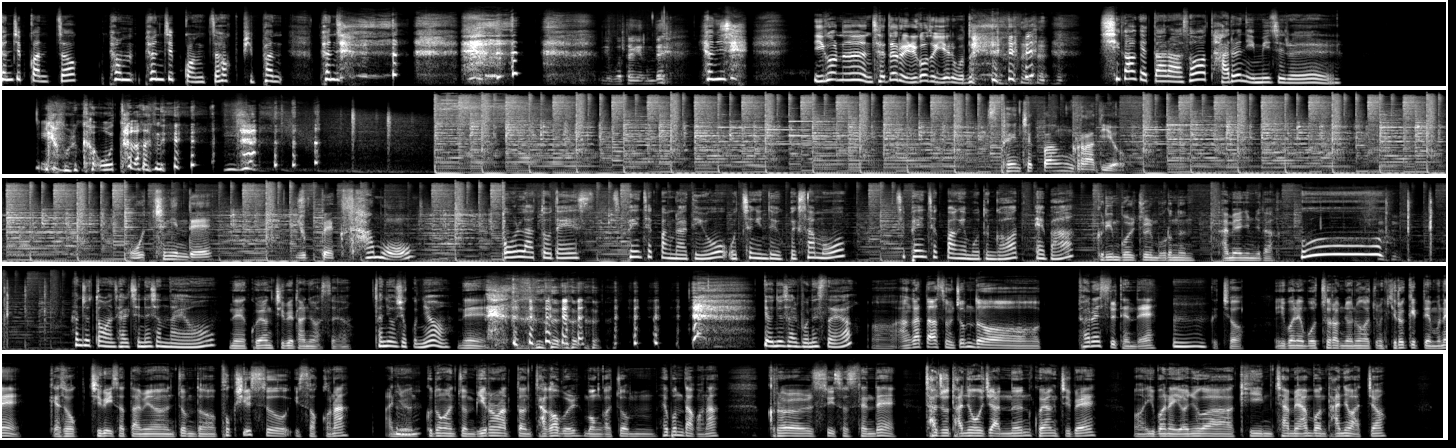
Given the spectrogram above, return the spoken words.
편집관적 편 편집광적 비판 편집 못하겠는데? 현실 이거는 제대로 읽어도 이해를 못해. 시각에 따라서 다른 이미지를 이게 뭘까 오타가 났네. 스페인 책방 라디오 5층인데 603호 올라 또데스 스페인 책방 라디오 5층인데 603호 스페인 책방의 모든 것 에바 그림 볼 줄 모르는 다면입니다. 한 주 동안 잘 지내셨나요? 네, 고향 집에 다녀왔어요. 다녀오셨군요. 네, 연휴 잘 보냈어요? 어, 안 갔다 왔으면 좀 더 편했을 텐데, 음, 그쵸? 이번에 모처럼 연휴가 좀 길었기 때문에 계속 집에 있었다면 좀 더 푹 쉴 수 있었거나 아니면 음. 그동안 좀 밀어놨던 작업을 뭔가 좀 해본다거나 그럴 수 있었을 텐데 자주 다녀오지 않는 고향 집에 어, 이번에 연휴가 긴 참에 한번 다녀왔죠.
